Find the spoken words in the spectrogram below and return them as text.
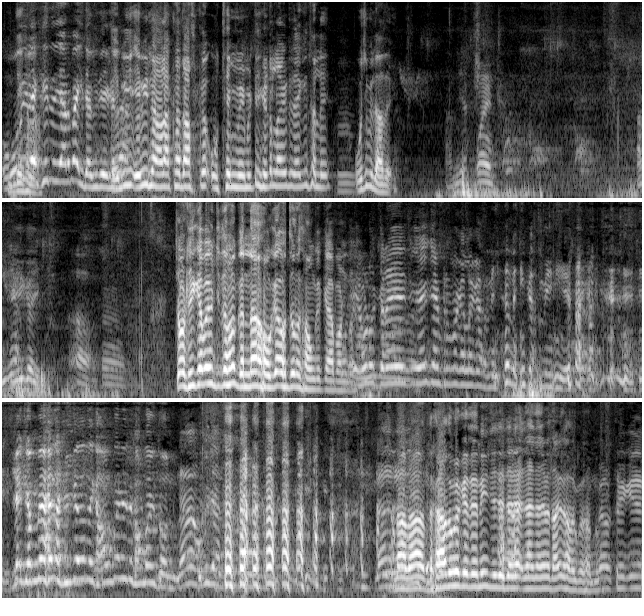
ਉਹ ਵੀ ਦੇਖੀ ਤੇ ਯਾਰ ਭਾਈ ਦਾ ਵੀ ਦੇਖ ਇਹ ਲੈ। ਵੀ ਇਹ ਵੀ ਨਾਲ ਰੱਖ 10 ਕ ਉੱਥੇ ਮਿ- ਮਿੱਟੀ ਹਿੱਟ ਲਾਈਟ ਰਹਿ ਗਈ ਥੱਲੇ। ਉਹ ਚ ਵੀ ਲਾ ਦੇ। ਪੁਆਇੰਟ ਸਮਝਿਆ ਠੀਕ ਆ ਜੀ। ਚਲੋ ਠੀਕ ਹੈ ਬਈ ਜਦੋਂ ਹੁਣ ਗੰਨਾ ਹੋ ਗਿਆ ਉਦੋਂ ਦਿਖਾਉਂਗੇ ਕਿਆ ਬਣਦਾ। ਹੁਣ ਤੇਰੇ ਇਹ ਚੈਪਟਰ 'ਤੇ ਗੱਲ ਕਰਨੀ ਆ ਨਹੀਂ ਕਰਨੀ ਨਹੀਂ ਹੈ ਜੇ ਜੰਮਿਆ ਹੈ ਤਾਂ ਠੀਕ ਹੈ ਤਾਂ ਦਿਖਾਉਂਗਾ ਨਹੀਂ ਦਿਖਾਉਣਾ ਨਹੀਂ ਤੁਹਾਨੂੰ। ਨਾ ਉਹ ਵੀ ਜਾਂਦਾ ਨਾ ਨਾ ਦਿਖਾ ਦੂੰਗਾ ਕਿਤੇ ਨਹੀਂ ਜੇ ਜੇ ਜੇ ਮੈਂ ਤਾਂ ਦਿਖਾ ਦੂੰਗਾ ਤੁਹਾਨੂੰ। ਮੈਂ ਉੱਥੇ ਗਿਆ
